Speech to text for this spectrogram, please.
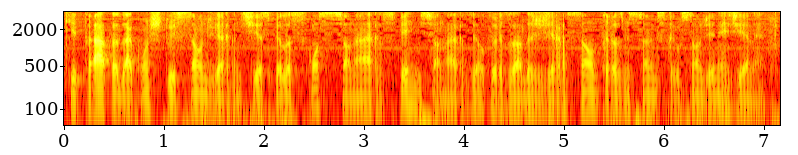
que trata da constituição de garantias pelas concessionárias, permissionárias e autorizadas de geração, transmissão e distribuição de energia elétrica.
